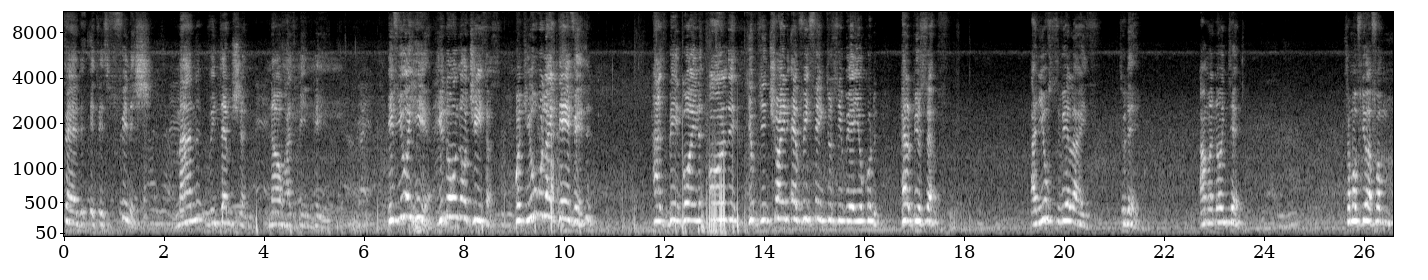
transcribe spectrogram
said it is finished. Man redemption now has been paid. If you are here, you don't know Jesus, but you like David has been going all the you've been trying everything to see where you could help yourself. And you realize today, I'm anointed. Some of you are from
